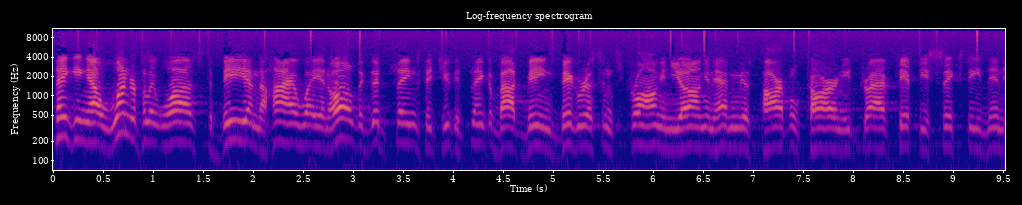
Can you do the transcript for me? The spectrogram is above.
thinking how wonderful it was to be on the highway and all the good things that you could think about being vigorous and strong and young and having this powerful car and he'd drive 50, 60, then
